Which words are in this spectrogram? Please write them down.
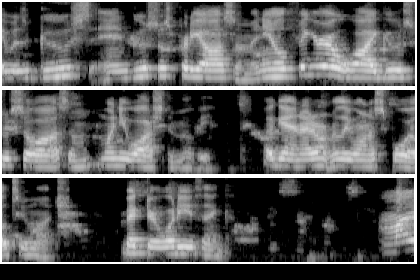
it was Goose, and Goose was pretty awesome. And you'll figure out why Goose was so awesome when you watch the movie. Again, I don't really want to spoil too much. Victor, what do you think? My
